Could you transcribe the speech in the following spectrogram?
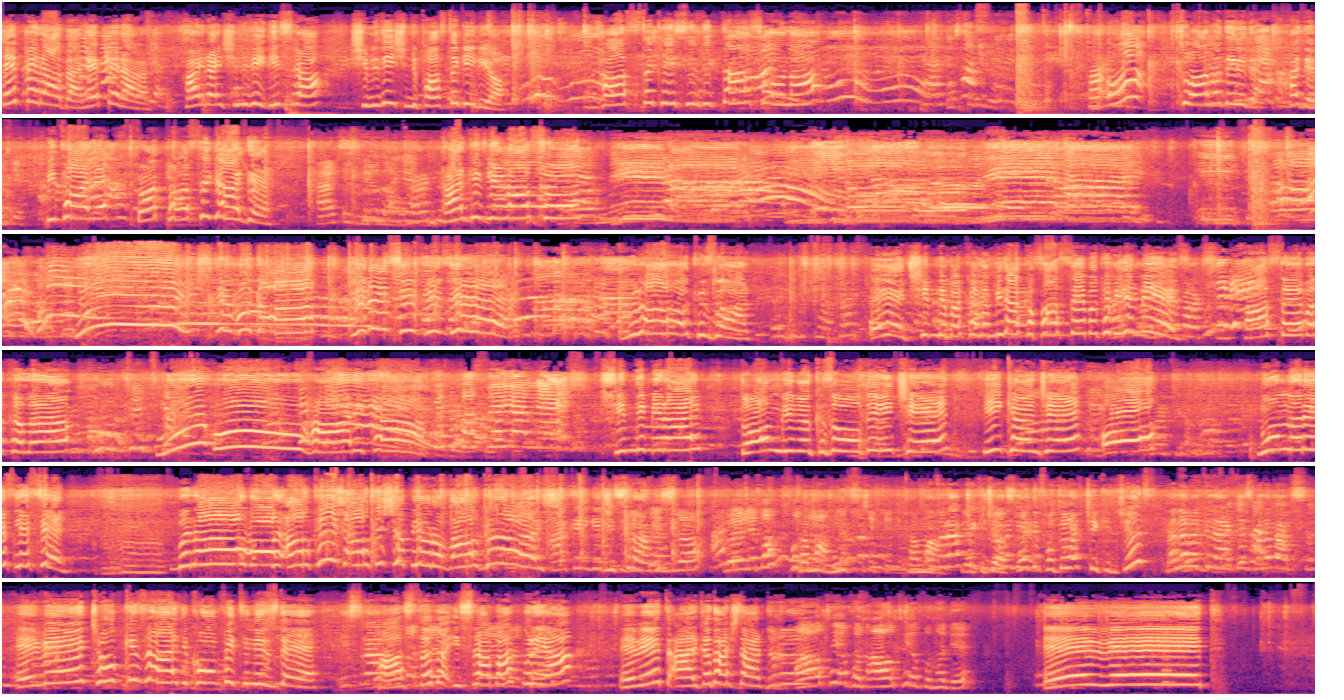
Hep beraber hep beraber. Hayır hayır şimdi değil İsra. Şimdi değil şimdi pasta geliyor. Pasta kesildikten sonra ha, o Tuana denedi. Hadi bir tane bak pasta geldi. Herkes yerine alın. Herkes yerine alsın. İşte bu da günün sürprizi. Bravo kızlar. Evet şimdi bakalım bir dakika pastaya bakabilir miyiz? Pastaya bakalım. Woohoo, harika. Şimdi Miray doğum günü kızı olduğu için ilk önce o mumları üflesin. Bravo. Alkış alkış yapıyoruz. Alkış. Arkaya geçin. İsra. Esra böyle bak fotoğraf Tamam, lütfen. çekelim. Tamam Fotoğraf yapacağız. çekelim, hadi. Fotoğraf çekileceğiz. Bana bakın herkes bana baksın. Evet çok güzeldi konfetinizde. İsra. Pasta da İsra bak buraya. Evet arkadaşlar. Altı yapın, altı yapın hadi. Evet.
